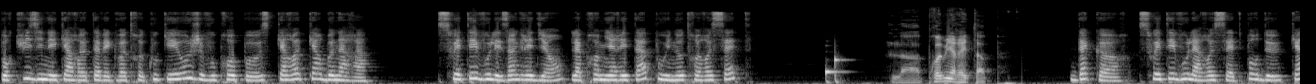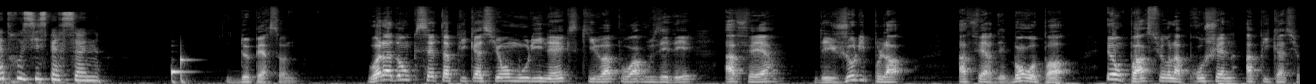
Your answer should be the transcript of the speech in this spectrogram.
Pour cuisiner carottes avec votre Cookéo, je vous propose carotte carbonara. Souhaitez-vous les ingrédients, la première étape ou une autre recette? La première étape. D'accord. Souhaitez-vous la recette pour deux, quatre ou six personnes? Deux personnes. Voilà donc cette application Moulinex qui va pouvoir vous aider à faire des jolis plats, à faire des bons repas. Et on part sur la prochaine application.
